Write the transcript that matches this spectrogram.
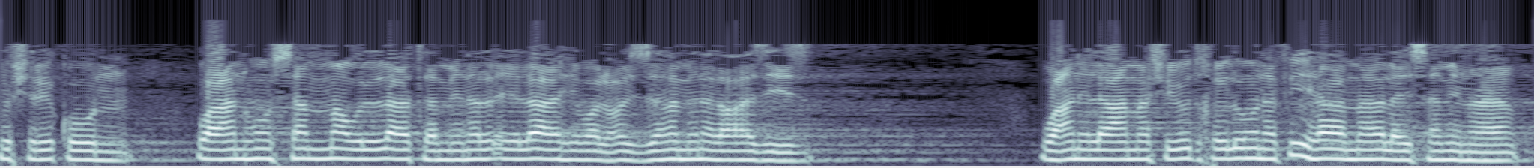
يشركون وعنه سموا اللات من الإله والعزى من العزيز. وعن الأعمش يدخلون فيها ما ليس منها.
